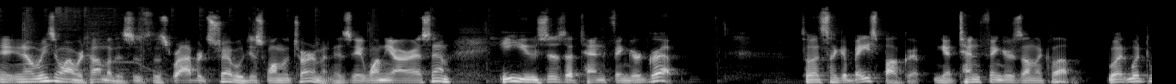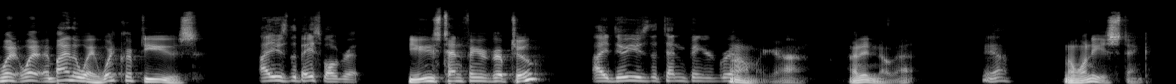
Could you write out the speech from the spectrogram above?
you know, the reason why we're talking about this is this Robert Streb, who just won the tournament, is he won the RSM. He uses a ten finger grip, so it's like a baseball grip. You got ten fingers on the club. What, what, what, what? And by the way, what grip do you use? I use the baseball grip. You use ten finger grip too? I do use the 10 finger grip. Oh my god, I didn't know that. Yeah. No wonder you stink.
